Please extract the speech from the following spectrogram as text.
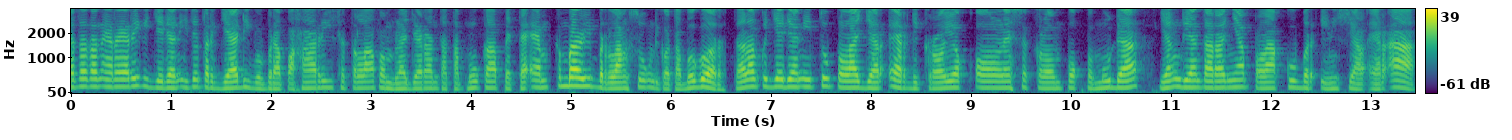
Catatan RRI kejadian itu terjadi beberapa hari setelah pembelajaran tatap muka PTM kembali berlangsung di Kota Bogor. Dalam kejadian itu pelajar R dikeroyok oleh sekelompok pemuda yang di antaranya pelaku berinisial RA.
